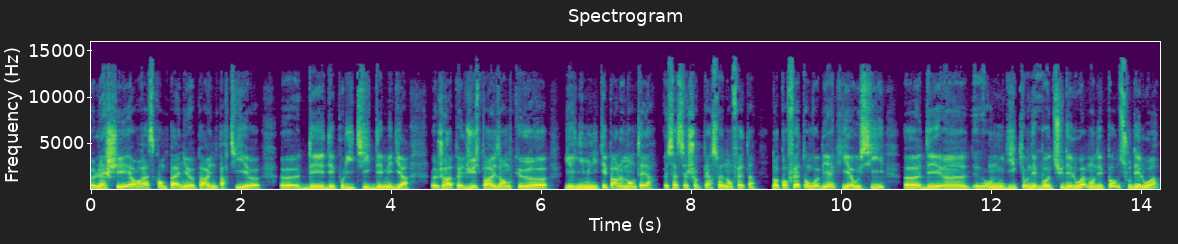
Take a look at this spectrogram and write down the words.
euh, lâché en race campagne par une partie des, des, politiques, des médias. je rappelle juste, par exemple, qu'il y a une immunité parlementaire. Et ça, ça choque personne, en fait. Hein. Donc en fait, on voit bien qu'il y a aussi euh, on nous dit qu'on n'est pas au-dessus des lois, mais on n'est pas en dessous des lois.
